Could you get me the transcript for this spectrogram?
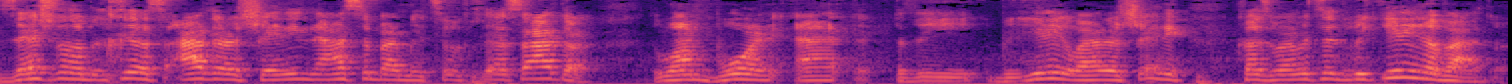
Zeshna B'chilas Adar Sheni Nasa Bar Mitzvah Chavtes Adar, the one born at the beginning of Adar Sheni, because Bar Mitzvah at the beginning of Adar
